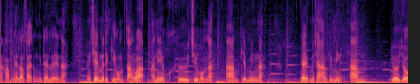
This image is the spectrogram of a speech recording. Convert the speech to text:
นะครับ ให้เราใส่ตรงนี้ได้เลยนะ อย่างเช่นเมื่อกี้ผมตั้งว่า อันนี้คือชื่อผมนะ Arm Gaming นะเอ้ยไม่ใช่ Arm Gaming Arm โยโย่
